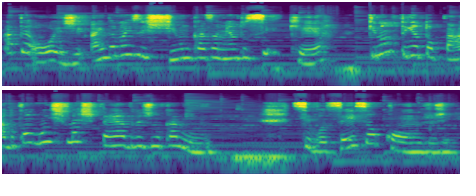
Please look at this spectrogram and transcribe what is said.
Até hoje, ainda não existiu um casamento sequer que não tenha topado com algumas pedras no caminho. Se você e seu cônjuge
